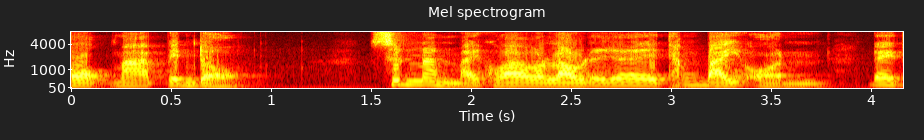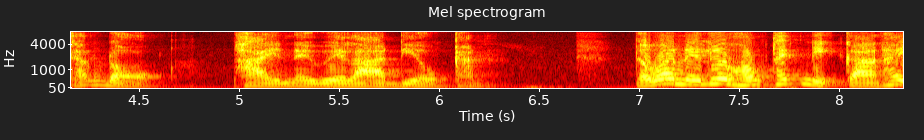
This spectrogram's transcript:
ออกมาเป็นดอก ซึ่งนั่นหมายความว่าเราได้ได้ทั้งใบอ่อนได้ทั้งดอกภายในเวลาเดียวกัน แต่ว่าในเรื่องของเทคนิคการให้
